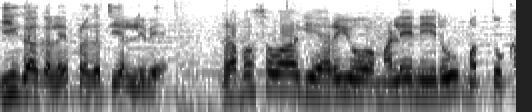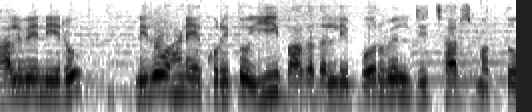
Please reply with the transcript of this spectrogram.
ಈಗಾಗಲೇ ಪ್ರಗತಿಯಲ್ಲಿವೆ. ರಭಸವಾಗಿ ಹರಿಯುವ ಮಳೆ ನೀರು ಮತ್ತು ಕಾಲುವೆ ನೀರು ನಿರ್ವಹಣೆ ಕುರಿತು ಈ ಭಾಗದಲ್ಲಿ ಬೋರ್ವೆಲ್ ರೀಚಾರ್ಜ್ ಮತ್ತು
